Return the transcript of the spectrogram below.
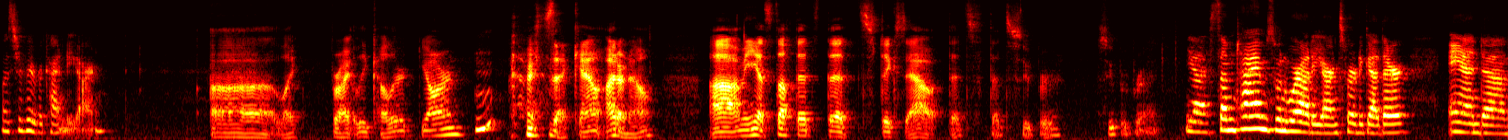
What's your favorite kind of yarn? Uh, like brightly colored yarn. Mhm. Does that count? I don't know. Uh, I mean, yeah, stuff that that sticks out. That's that's super super bright. Yeah, sometimes when we're at a yarn store together and um,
